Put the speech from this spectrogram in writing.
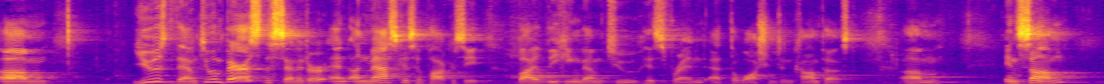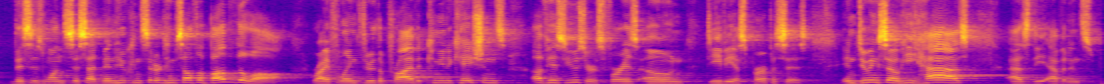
um, used them to embarrass the senator and unmask his hypocrisy by leaking them to his friend at the Washington Compost. Um, in sum, this is one sysadmin who considered himself above the law, rifling through the private communications of his users for his own devious purposes. In doing so, he has, as the evidence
